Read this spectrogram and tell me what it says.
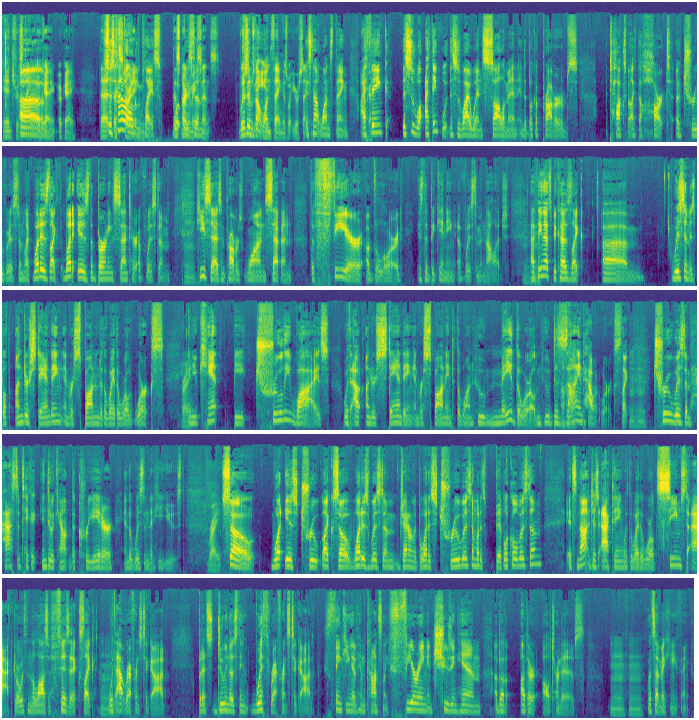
Interesting. Um, okay, okay. That, so it's that's kind of all over the place. That's starting to make sense. Wisdom's not one thing, is what you were saying. It's not one thing. I think this is what I think this is why when Solomon in the book of Proverbs talks about like the heart of true wisdom, like what is like what is the burning center of wisdom? He says in Proverbs 1 7, the fear of the Lord is the beginning of wisdom and knowledge. I think that's because like um wisdom is both understanding and responding to the way the world works. Right. And you can't be truly wise without understanding and responding to the one who made the world and who uh-huh. designed how it works. Like mm-hmm. true wisdom has to take into account the creator and the wisdom that he used. right. So, what is true? Like, so what is wisdom generally? But what is true wisdom? What is biblical wisdom? It's not just acting with the way the world seems to act or within the laws of physics, like mm. without reference to God, but it's doing those things with reference to God, thinking of Him constantly, fearing and choosing Him above other alternatives. Mm-hmm. What's that making you think?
